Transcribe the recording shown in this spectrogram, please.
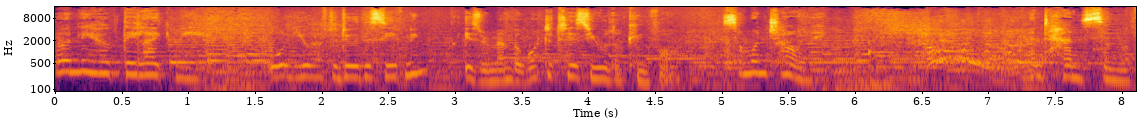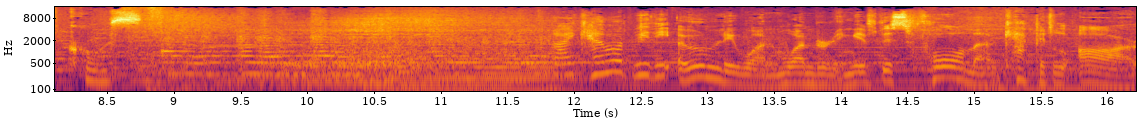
Only hope they like me. All you have to do this evening is remember what it is you're looking for. Someone charming. And handsome, of course. I cannot be the only one wondering if this former capital R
